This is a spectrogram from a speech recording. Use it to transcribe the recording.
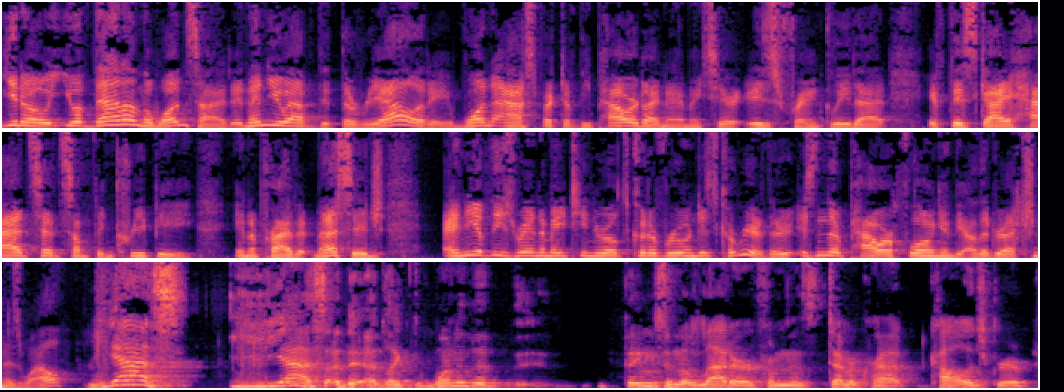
you know, you have that on the one side, and then you have the, the, reality. One aspect of the power dynamics here is, frankly, that if this guy had said something creepy in a private message, any of these random 18 year olds could have ruined his career. There isn't there power flowing in the other direction as well? Yes. Yes. Uh, like one of the things in the letter from this Democrat college group,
